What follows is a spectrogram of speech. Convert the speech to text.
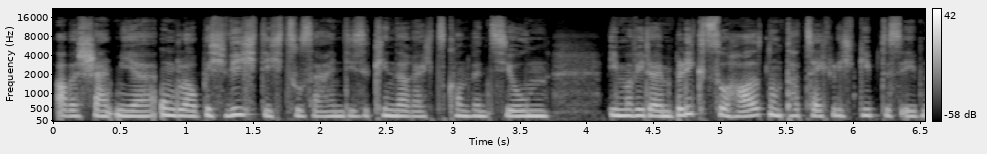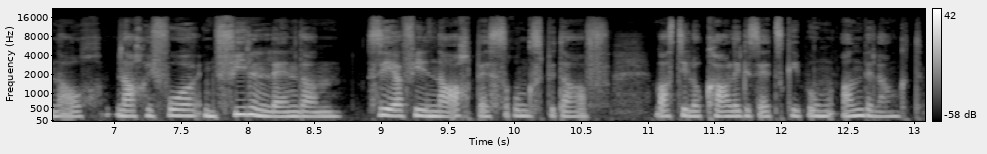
Aber es scheint mir unglaublich wichtig zu sein, diese Kinderrechtskonvention immer wieder im Blick zu halten. Und tatsächlich gibt es eben auch nach wie vor in vielen Ländern sehr viel Nachbesserungsbedarf, was die lokale Gesetzgebung anbelangt.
